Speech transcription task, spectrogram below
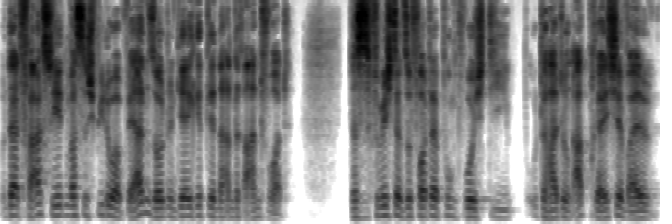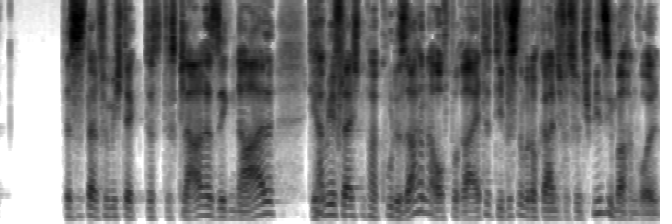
Und dann fragst du jeden, was das Spiel überhaupt werden soll und der gibt dir eine andere Antwort. Das ist für mich dann sofort der Punkt, wo ich die Unterhaltung abbreche, weil das ist dann für mich der, das, das klare Signal. Die haben hier vielleicht ein paar coole Sachen aufbereitet, die wissen aber doch gar nicht, was für ein Spiel sie machen wollen.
